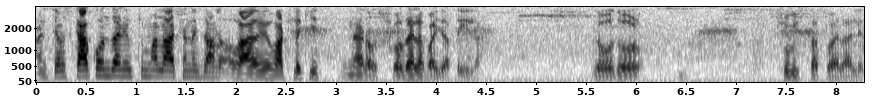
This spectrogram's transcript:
आणि त्यावेळेस का कोण जाणीव की मला अचानक जाण वा- हे वाटलं की नाही राव शोधायला पाहिजे आता हिला. जवळजवळ चोवीस तास व्हायला आलेत.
